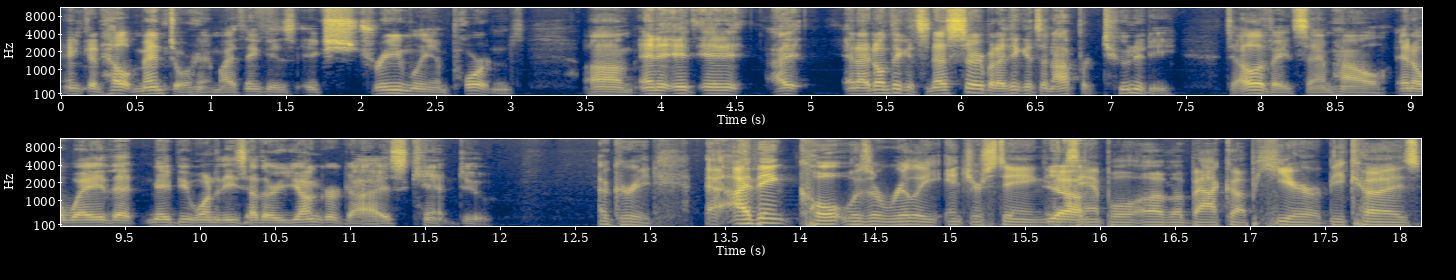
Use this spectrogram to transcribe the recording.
and can help mentor him, I think is extremely important. Um, and it, it, I, and I don't think it's necessary, but I think it's an opportunity to elevate Sam Howell in a way that maybe one of these other younger guys can't do. Agreed. I I think Colt was a really interesting Yeah. example of a backup here because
